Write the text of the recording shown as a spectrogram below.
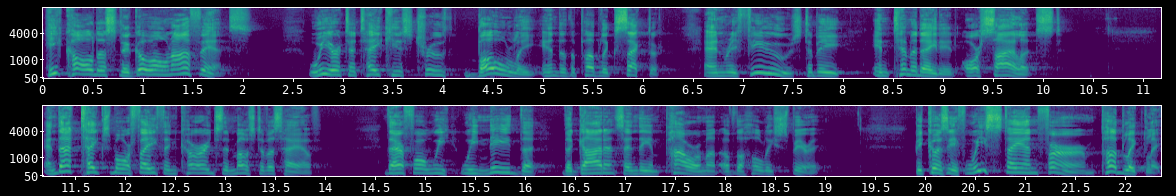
He called us to go on offense. We are to take His truth boldly into the public sector and refuse to be intimidated or silenced. And that takes more faith and courage than most of us have. Therefore, we, we need the, the guidance and the empowerment of the Holy Spirit. Because if we stand firm publicly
